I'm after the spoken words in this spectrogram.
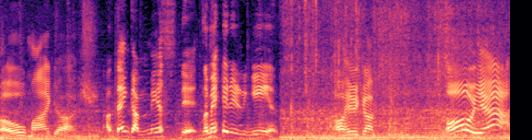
Oh my gosh. I think I missed it. Let me hit it again. Oh, here it comes. Oh, yeah.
